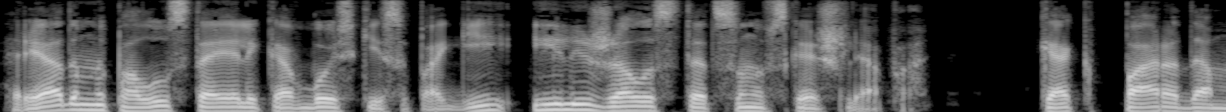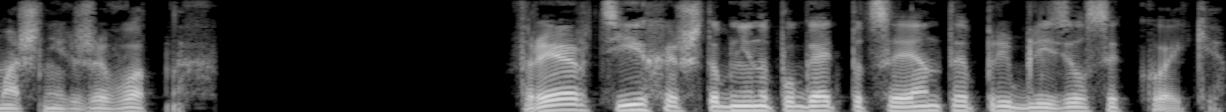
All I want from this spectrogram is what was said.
Рядом на полу стояли ковбойские сапоги и лежала стетсоновская шляпа. Как пара домашних животных. Фрер тихо, чтобы не напугать пациента, приблизился к койке.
